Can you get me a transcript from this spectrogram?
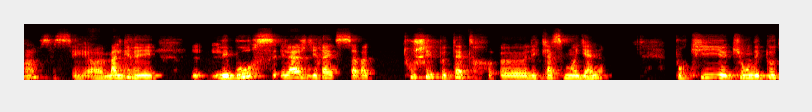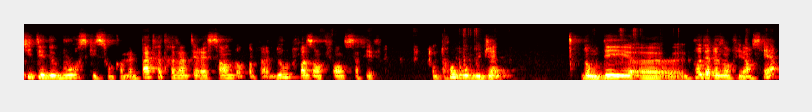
Hein. C'est malgré les bourses. Et là, je dirais que ça va toucher peut-être les classes moyennes pour qui, qui ont des quantités de bourses qui sont quand même pas très très intéressantes. Donc, quand on a deux ou trois enfants, ça fait un trop gros budget, donc des, pour des raisons financières.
